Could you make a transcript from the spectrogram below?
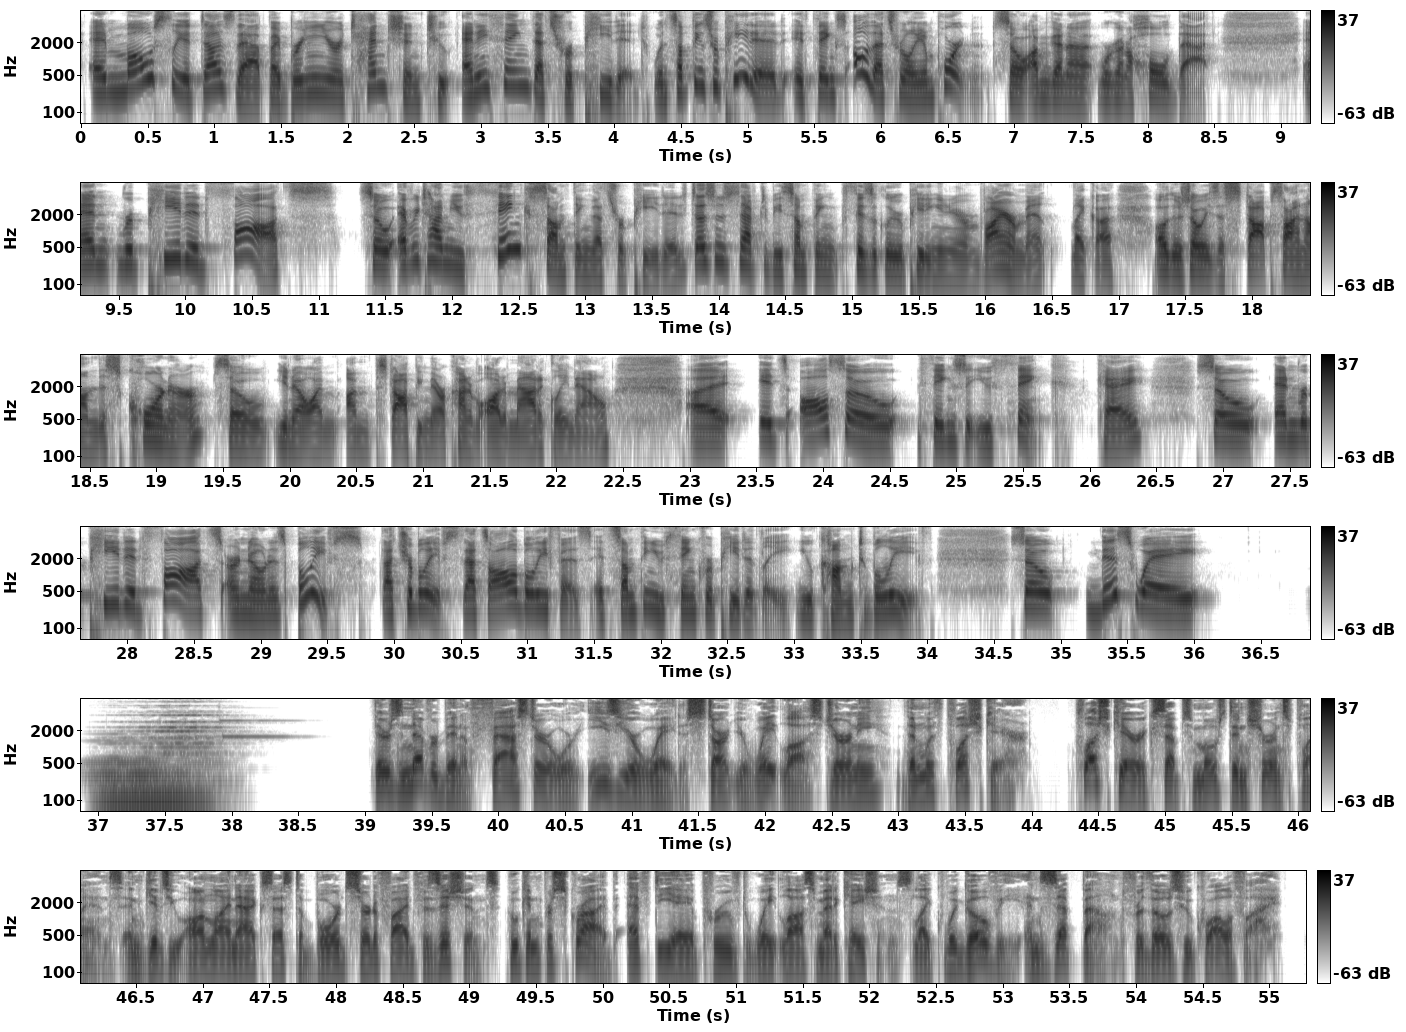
and mostly it does that by bringing your attention to anything that's repeated. When something's repeated, it thinks, "Oh, that's really important." So I'm going to we're going to hold that. And repeated thoughts, so every time you think something that's repeated, it doesn't just have to be something physically repeating in your environment, like a oh, there's always a stop sign on this corner, so you know I'm I'm stopping there kind of automatically now. Uh, it's also things that you think Okay. So, and repeated thoughts are known as beliefs. That's your beliefs. That's all a belief is. It's something you think repeatedly, you come to believe. So, this way, There's never been a faster or easier way to start your weight loss journey than with PlushCare. PlushCare accepts most insurance plans and gives you online access to board-certified physicians who can prescribe FDA-approved weight loss medications like Wegovy and Zepbound for those who qualify.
